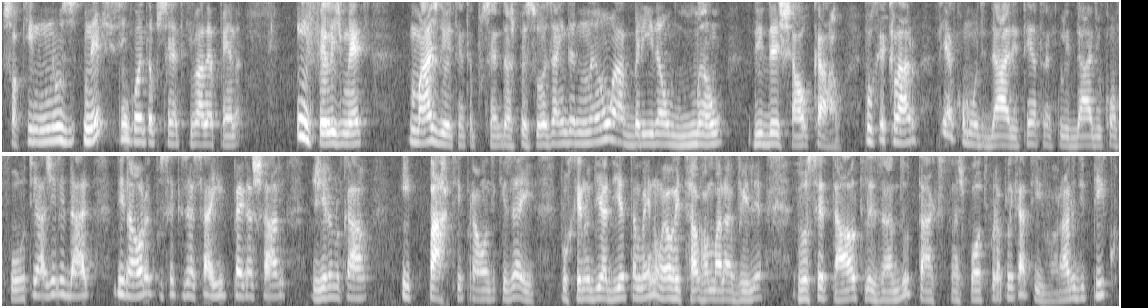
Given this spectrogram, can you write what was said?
Só que nos, nesses 50% que vale a pena, infelizmente, mais de 80% das pessoas ainda não abriram mão de deixar o carro. Porque, claro, tem a comodidade, tem a tranquilidade, o conforto e a agilidade de, na hora que você quiser sair, pega a chave, gira no carro e parte para onde quiser ir. Porque no dia a dia também não é a oitava maravilha você estar tá utilizando o táxi, transporte por aplicativo. Horário de pico,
